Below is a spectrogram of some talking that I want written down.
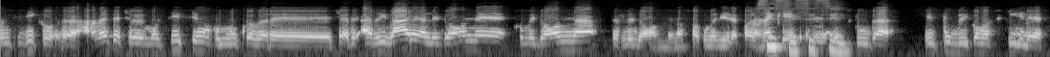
non ti dico, eh, a me piacerebbe moltissimo comunque avere, cioè arrivare alle donne come donna per le donne, non so come dire, poi non sì, è che sì, eh, escluda il pubblico maschile,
